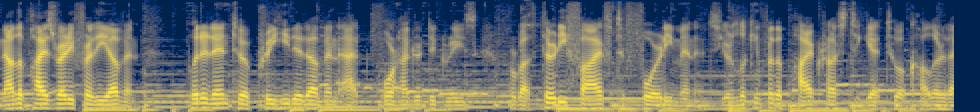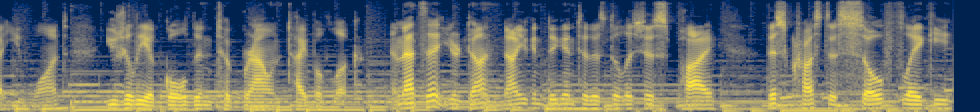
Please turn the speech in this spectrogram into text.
Now the pie is ready for the oven. Put it into a preheated oven at 400 degrees for about 35 to 40 minutes. You're looking for the pie crust to get to a color that you want, usually a golden to brown type of look. And that's it, you're done. Now you can dig into this delicious pie. This crust is so flaky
